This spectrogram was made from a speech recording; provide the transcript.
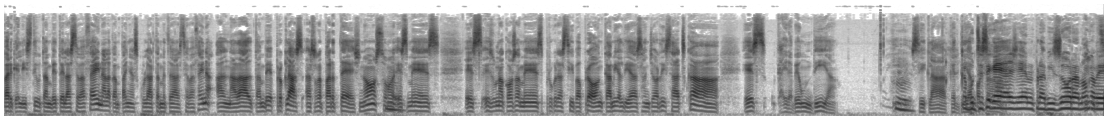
perquè l'estiu també té la seva feina, la campanya escolar també té la seva feina, el Nadal també, però clar, es, es reparteix, no? So, mm. és, més, és, és una cosa més progressiva, però en canvi el dia de Sant Jordi saps que és gairebé un dia. Mm. Sí, clar, aquest Que dia potser sí que hi ha gent previsora, no? que ve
